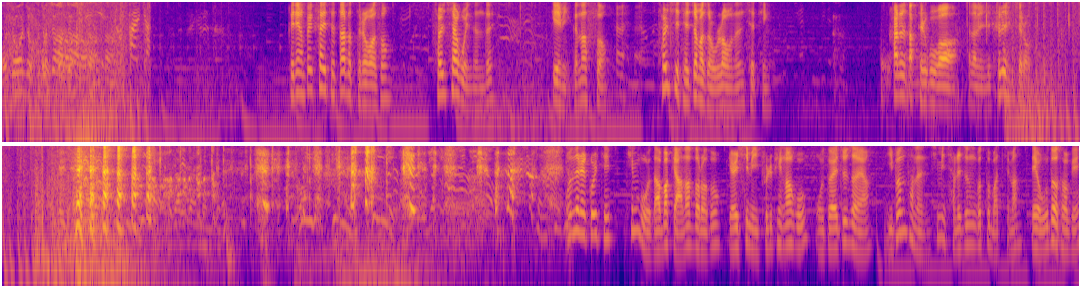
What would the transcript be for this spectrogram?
어쩌 어쩌 어쩌 어쩌 어쩌 그냥 백사이트 따라 들어가서 설치하고 있는데 게임이 끝났어. 설치되자마자 올라오는 채팅. 칼을 딱 들고 가 그다음에 이제 클래식 들어 오늘의 꿀팁 팀보 나밖에 안 하더라도 열심히 브리핑하고 오더 해주자야. 이번 판은 팀이 잘해주는 것도 맞지만 내 오더 덕에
